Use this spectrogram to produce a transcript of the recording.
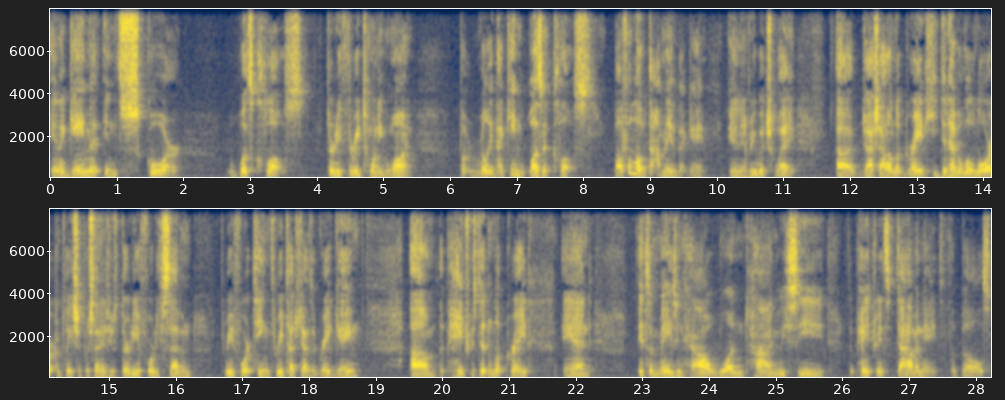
in a game that in score was close, 33-21, but really that game wasn't close. Buffalo dominated that game in every which way. Uh, Josh Allen looked great. He did have a little lower completion percentage. He was 30 of 47, 314, three touchdowns, a great game. Um, the Patriots didn't look great. And it's amazing how one time we see the Patriots dominate the Bills,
